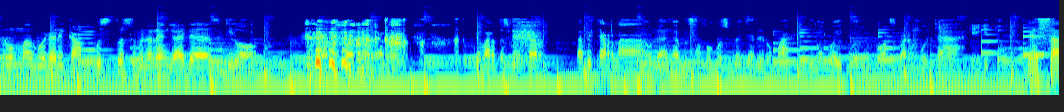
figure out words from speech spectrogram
rumah gue dari kampus tuh sebenarnya nggak ada sekilo. 500 meter. tapi karena udah nggak bisa fokus belajar di rumah jadinya gue ikut ngekos bareng bocah kayak gitu biasa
